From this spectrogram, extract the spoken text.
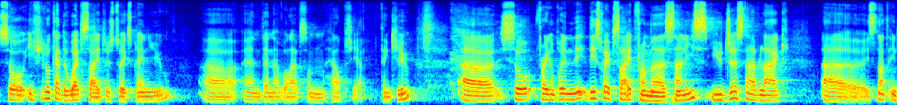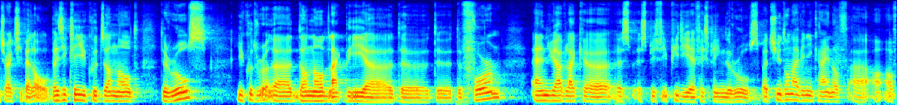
So if you look at the website, just to explain you, uh, and then I will have some help. Yeah, thank you. Uh, so, for example, in the, this website from uh, you just have like, uh, it's not interactive at all. Basically, you could download the rules, you could uh, download like the, uh, the, the, the, form, and you have like a, a, specific PDF explaining the rules, but you don't have any kind of, of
